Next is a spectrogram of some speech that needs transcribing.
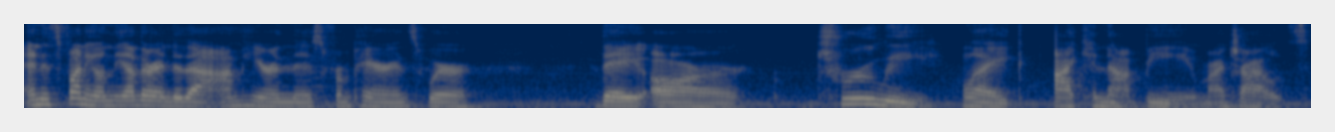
And it's funny, on the other end of that, I'm hearing this from parents where they are truly like, I cannot be my child's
